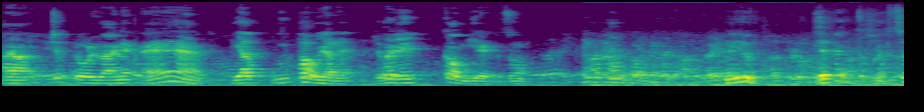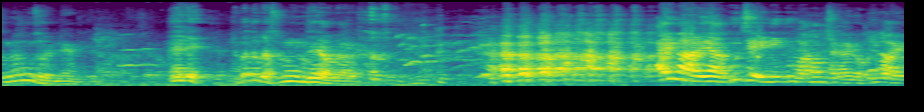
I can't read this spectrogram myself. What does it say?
အာချစ်တော်တွေပါနေအဲဘီယာဘူးပေါက်ရတဲ့လက်ဖက်လေးကောက်မြည်တဲ့ပစုံမင်းတို့လက်ဖက်စမုံဆိုရနေတယ်အဲ့ဒီလက်ဖက်တော့စမုံမထည့်ရဘူးလားအဲ့ မာရီကခုချိန်นี้ तू ဘာမှမချက်ခိုင်းတော့ပြီးပါရဲ့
